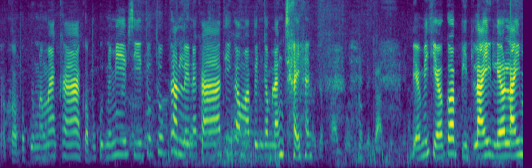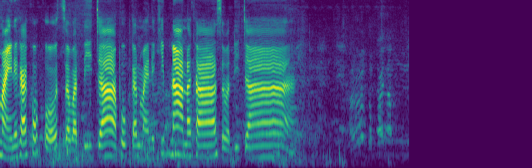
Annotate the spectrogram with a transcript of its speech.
ก็ขอบพระคุณมากๆค่ะ ขอบพระคุณแม่เอฟซีทุก ๆ ท่านเลยนะคะ ที่เข้ามาเป็นกำลังใจเรานเดี๋ยวไม่เขียวก็ปิดไลฟ์แล้วไลฟ์ใหม่นะคะขอขอสวัสดีจ้า พบกันใหม่ในคลิปหน้านะคะ สวัสดีจ้า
